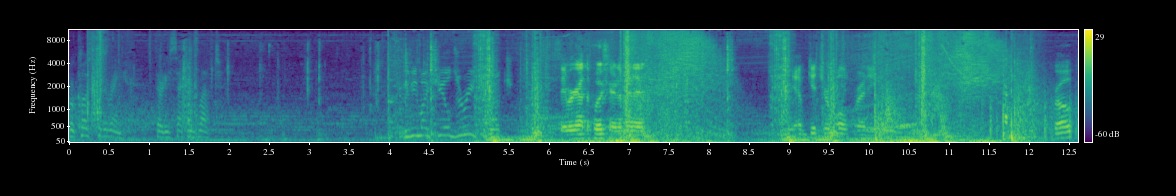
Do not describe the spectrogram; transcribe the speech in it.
We're close to the ring. 30 seconds left. Giving my shields a recharge. See, we're gonna have to push here in a minute. Yep, get your ult ready. Bro. Bro.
